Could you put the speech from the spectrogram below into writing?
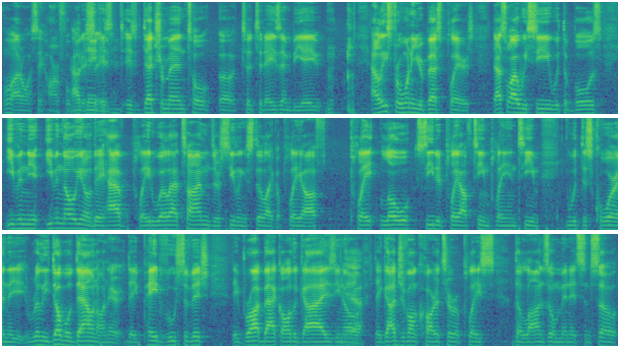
Well, I don't want to say harmful, but it's, it's, it's detrimental uh, to today's NBA, at least for one of your best players. That's why we see with the Bulls, even even though you know they have played well at times, their ceiling is still like a playoff. Play low seeded playoff team, playing team with this core, and they really doubled down on it. They paid Vucevic, they brought back all the guys. You know, Yeah. they got Jevon Carter to replace the Lonzo minutes, and so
